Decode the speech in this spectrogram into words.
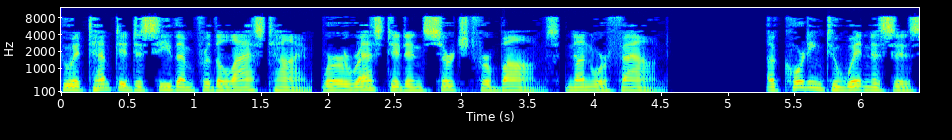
who attempted to see them for the last time, were arrested and searched for bombs none were found. According to witnesses,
